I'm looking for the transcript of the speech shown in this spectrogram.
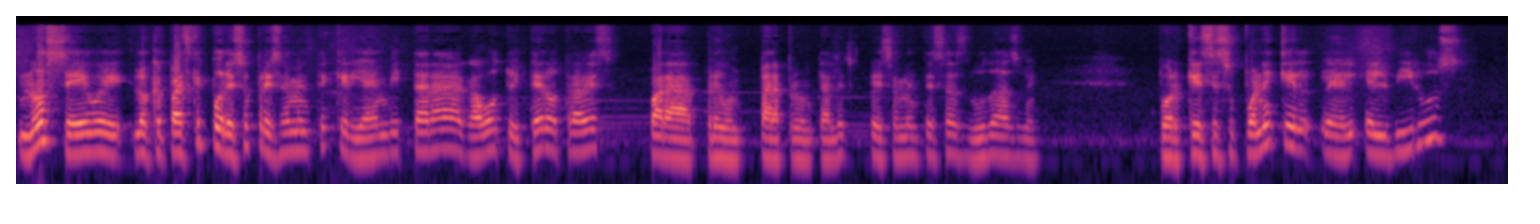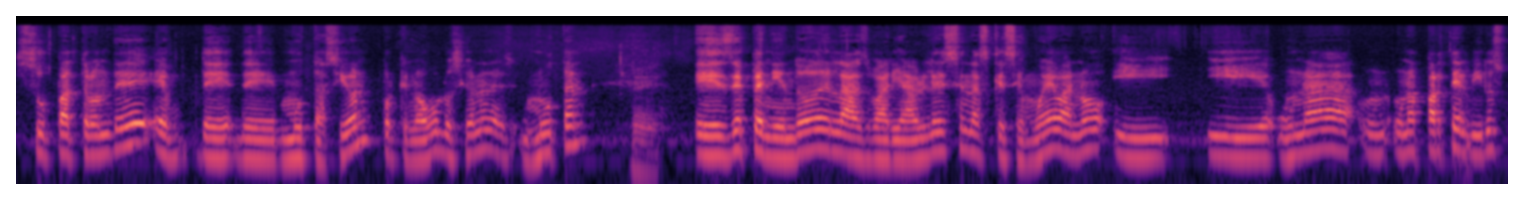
no sé, güey. Lo que pasa es que por eso precisamente quería invitar a Gabo Twitter otra vez para, para preguntarle precisamente esas dudas, güey. Porque se supone que el, virus, su patrón de, de, mutación, porque no evolucionan, mutan, es dependiendo de las variables en las que se mueva, ¿no? Y, y una, una parte del virus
